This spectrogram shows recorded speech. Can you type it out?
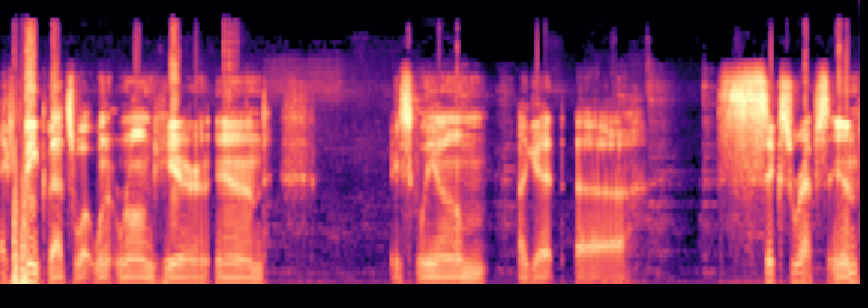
I think that's what went wrong here, and basically, um, I get uh, six reps in,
